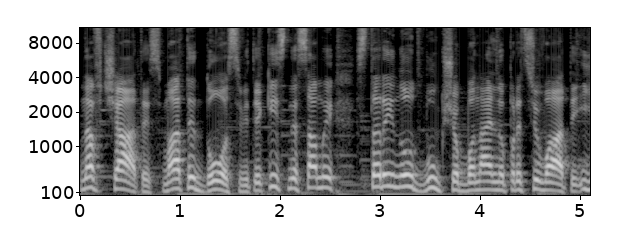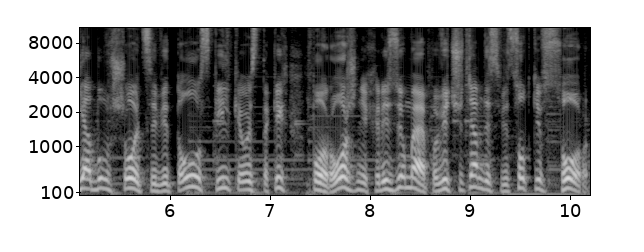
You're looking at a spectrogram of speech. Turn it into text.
навчатись, мати досвід, якийсь не самий старий ноутбук, щоб банально працювати. І я був в шоці від того, скільки ось таких порожніх резюме, по відчуттям десь відсотків 40.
